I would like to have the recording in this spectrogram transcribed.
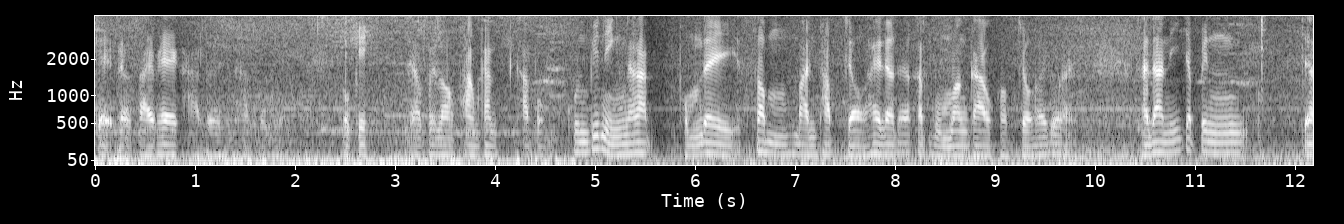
เกะเดี๋ยวสายแพร่ขาดเลยนะครับผมโอเค เดี๋ยวไปลองทำกันครับผมคุณพี่หนิงนะครับ ผมได้ซ่อมบานพับจอให้แล้วนะครับ ผมวางกาวขอบจอให้ด้วยแต่ด้านนี้จะเป็นจะ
